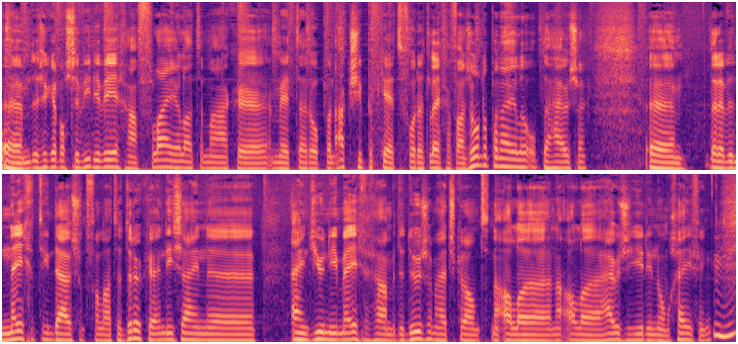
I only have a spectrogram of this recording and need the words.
Um, dus ik heb als de wiede weer gaan flyer laten maken met daarop een actiepakket voor het leggen van zonnepanelen op de huizen. Um, daar hebben we 19.000 van laten drukken. En die zijn uh, eind juni meegegaan met de duurzaamheidskrant naar alle, naar alle huizen hier in de omgeving. Mhm. Mm -hmm.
